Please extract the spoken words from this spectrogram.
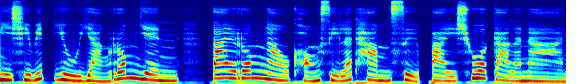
มีชีวิตอยู่อย่างร่มเย็น ใต้ร่มเงาของศีลธรรมสืบไปชั่วกาลนาน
